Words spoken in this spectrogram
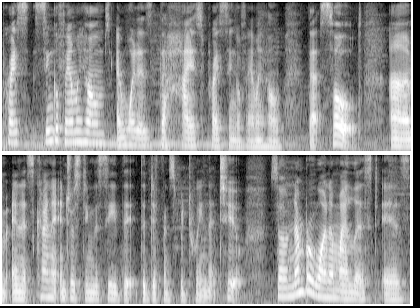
price single family homes and what is the highest price single family home that sold. Um, and it's kind of interesting to see the, the difference between the two. So number one on my list is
